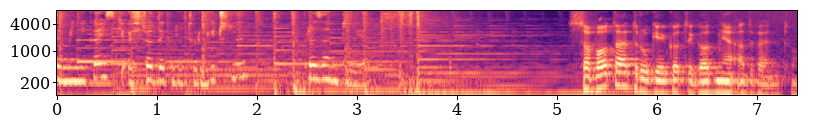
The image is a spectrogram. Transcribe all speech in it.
Dominikański Ośrodek Liturgiczny prezentuje Sobota drugiego tygodnia Adwentu.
